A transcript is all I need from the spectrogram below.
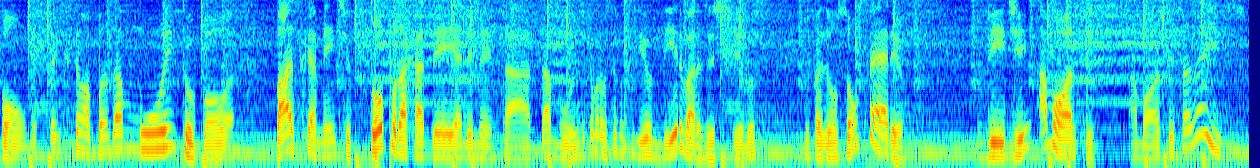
bom, você tem que ser uma banda muito boa. Basicamente, topo da cadeia alimentar da música para você conseguir unir vários estilos e fazer um som sério. Vide Amorphis. Amorphis faz isso.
